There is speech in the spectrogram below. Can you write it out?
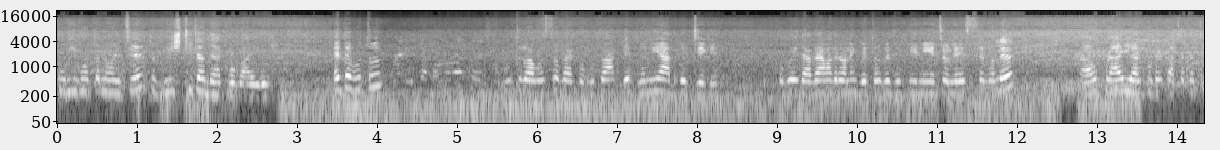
কুড়ি মতন হয়েছে তো বৃষ্টিটা দেখো বাইরে। তো ভুতু ভুতুর অবস্থা দেখো ভুতু আর্ধেক ঘুমিয়ে আর্ধেক জেগে। তবু এই দাদা আমাদের অনেক ভেতর ভেতর দিয়ে নিয়ে চলে এসছে বলে তাও প্রায় এয়ারপোর্টের কাছাকাছি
